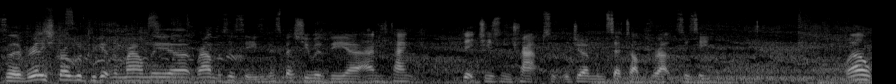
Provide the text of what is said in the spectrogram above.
so they've really struggled to get them around the uh, around the cities, and especially with the uh, anti-tank ditches and traps that the Germans set up throughout the city. Well,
